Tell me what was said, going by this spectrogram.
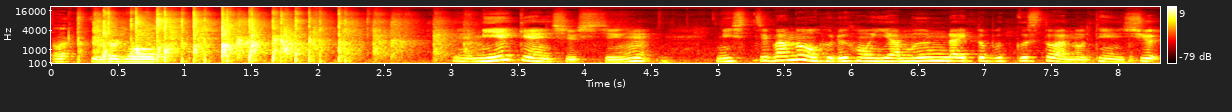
はい、いただきます。えー三重県出身西千葉の古本屋ムーンライトブックストアの店主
